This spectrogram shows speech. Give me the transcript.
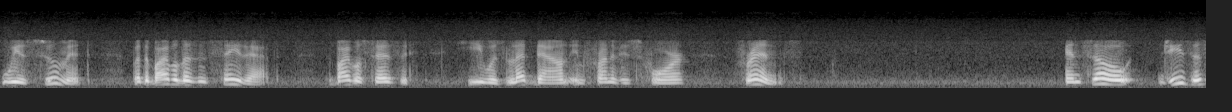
we assume it, but the Bible doesn't say that. The Bible says that he was let down in front of his four friends. And so Jesus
